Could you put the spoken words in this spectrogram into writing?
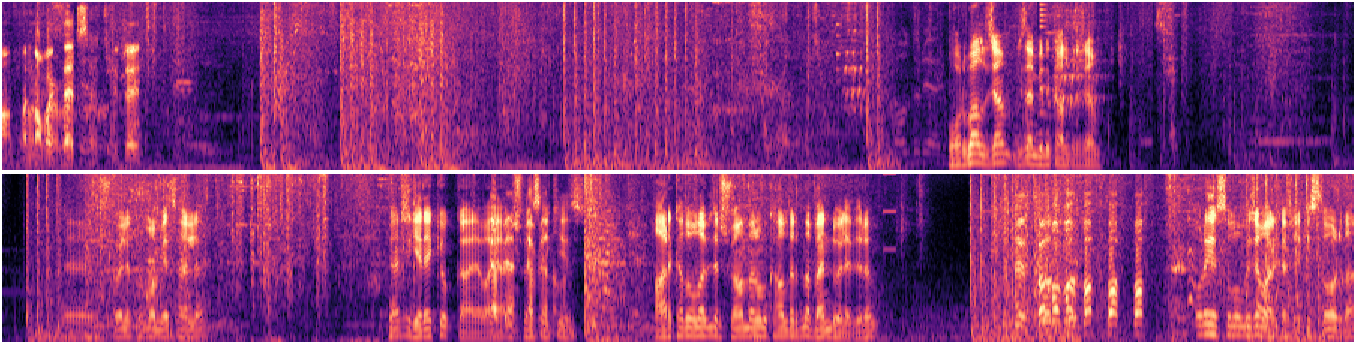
Uh, one more backside. TJ. Dolduruyorum. Orba alacağım bizden birini kaldıracağım. Ee, şöyle kurmam yeterli. Gerçi gerek yok galiba ya. Gabian, 3 vs Gabian 2'yiz. Arkada olabilir. Şu an ben onu kaldırdığımda ben de ölebilirim. Buff, buff, buff, buff, buff. Oraya slowlayacağım arkadaşlar. İkisi de orada.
